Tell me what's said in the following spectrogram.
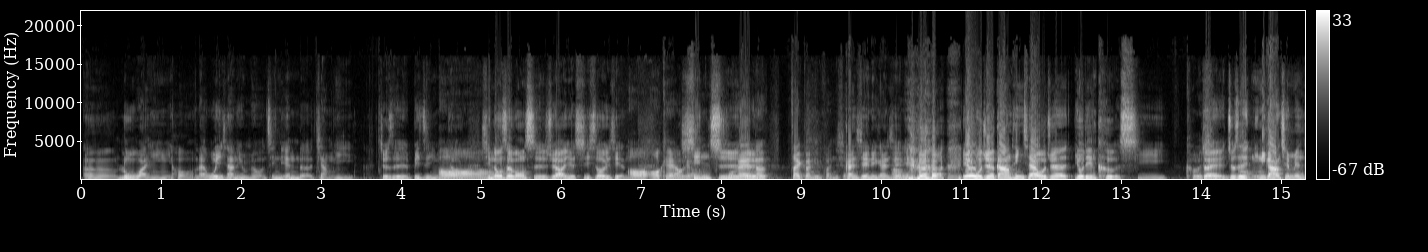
呃录完音以后来问一下你有没有今天的讲义。就是毕竟你知道，行动社公司需要也吸收一些哦，OK OK 薪资，对，再跟你分享。感谢你，感谢你，因为我觉得刚刚听起来，我觉得有点可惜。可惜，对，就是你刚刚前面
